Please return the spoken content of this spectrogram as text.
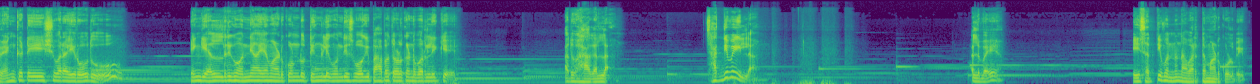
ವೆಂಕಟೇಶ್ವರ ಇರೋದು ಹಿಂಗೆ ಎಲ್ರಿಗೂ ಅನ್ಯಾಯ ಮಾಡಿಕೊಂಡು ತಿಂಗಳಿಗೆ ಒಂದಿವ್ಸ ಹೋಗಿ ಪಾಪ ತೊಳ್ಕೊಂಡು ಬರಲಿಕ್ಕೆ? ಅದು ಹಾಗಲ್ಲ. ಸಾಧ್ಯವೇ ಇಲ್ಲ. ಅಲ್ವೇ? ಈ ಸತ್ಯವನ್ನು ನಾವು ಅರ್ಥ ಮಾಡಿಕೊಳ್ಬೇಕು.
